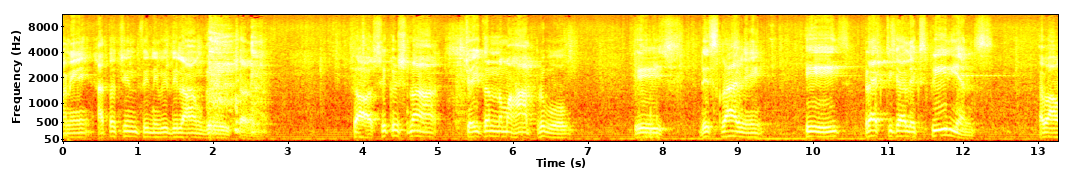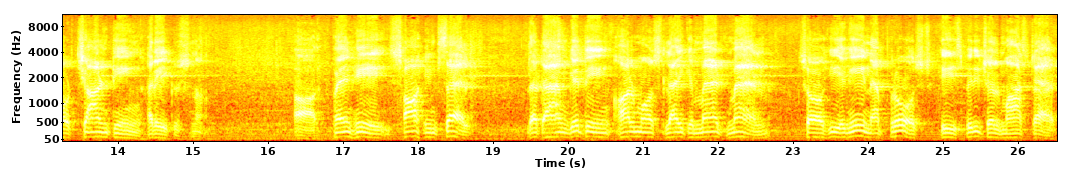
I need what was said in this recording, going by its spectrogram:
mane atachinti nividilam guru charana. So Sri Krishna Chaitanya Mahaprabhu is describing his practical experience about chanting Hare Krishna. Uh, when he saw himself that I am getting almost like a madman, so he again approached his spiritual master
